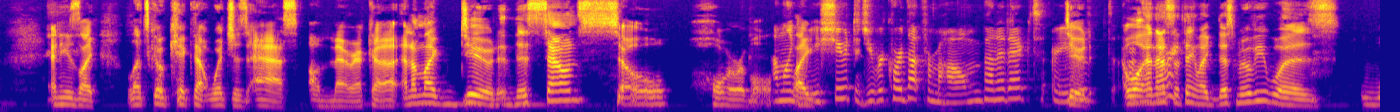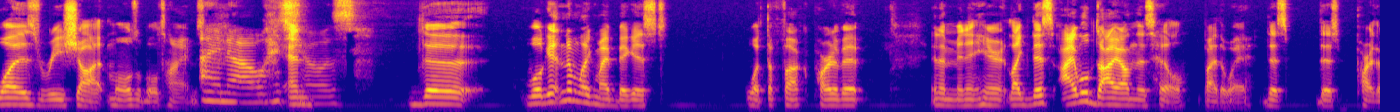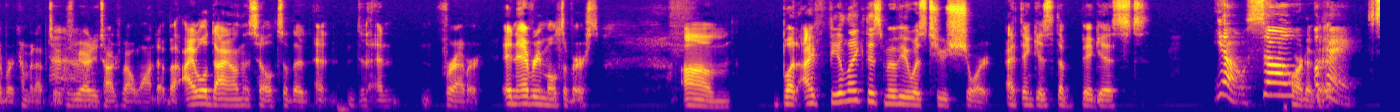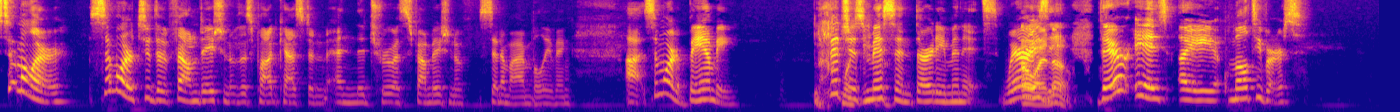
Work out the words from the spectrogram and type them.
And he's like, let's go kick that witch's ass, America. And I'm like, dude, this sounds so horrible. I'm like, reshoot. Did you record that from home, Benedict? Are you, Dude, well, and that's the thing. Like, this movie was was reshot multiple times. I know it And- shows. the we'll get into like my biggest what the fuck part of it in a minute here like this i will die on this hill by the way this this part that we're coming up to because we already talked about wanda but i will die on this hill to the end, and forever in every multiverse um but i feel like this movie was too short i think is the biggest Yo, so part of it. okay, similar similar to the foundation of this podcast and and the truest foundation of cinema, I'm believing. Uh, similar to Bambi. Oh Bitch my is God. missing 30 minutes. Where oh is i it? There is a multiverse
